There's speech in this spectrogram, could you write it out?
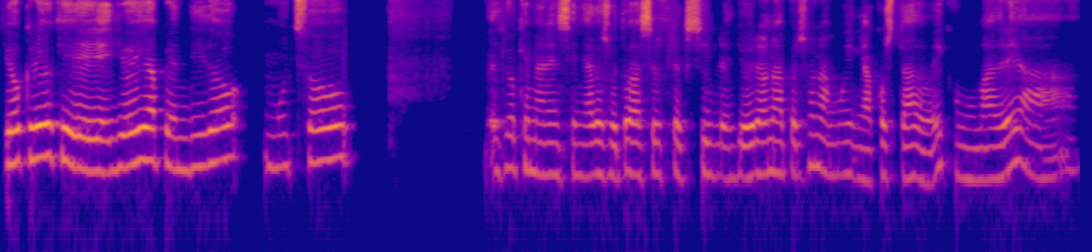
Yo creo que yo he aprendido mucho, es lo que me han enseñado, sobre todo a ser flexible. Yo era una persona muy, me ha costado ¿eh? como madre a,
